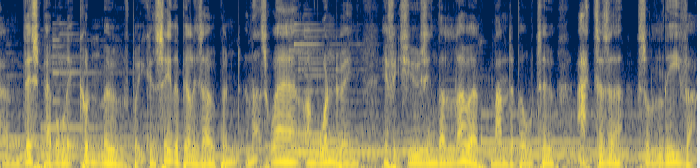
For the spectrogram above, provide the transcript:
And this pebble it couldn't move but you can see the bill is opened and that's where I'm wondering if it's using the lower mandible to act as a sort of lever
